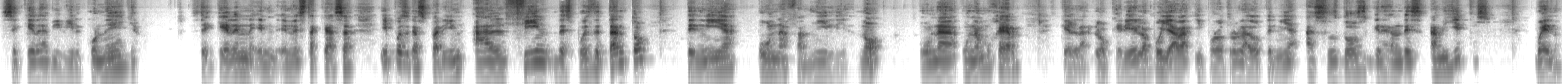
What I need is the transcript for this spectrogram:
se quede a vivir con ella, se queden en, esta casa y pues Gasparín al fin, después de tanto, tenía una familia, ¿no? Una, una mujer que lo quería y lo apoyaba y por otro lado tenía a sus dos grandes amiguitos. Bueno,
